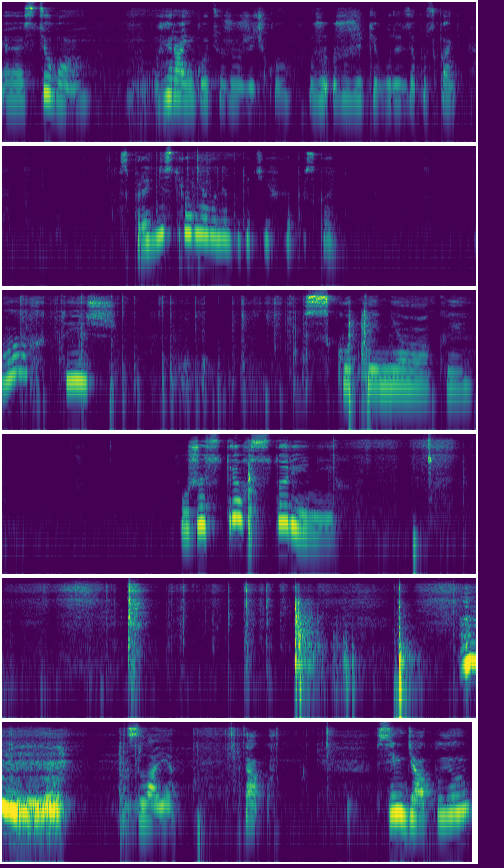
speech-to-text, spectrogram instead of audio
е, з цього гераньку цю жужичку. Жу- Жужики будуть запускати. З Придністров'я вони будуть їх запускати. Ах ти ж. Скотиняки. Уже з трьох сторін їх. Злая. Так. Всім дякую.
